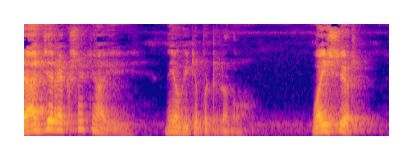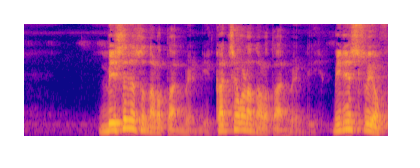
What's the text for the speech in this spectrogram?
രാജ്യരക്ഷയ്ക്കായി നിയോഗിക്കപ്പെട്ടിരുന്നു. വൈശ്യർ ബിസിനസ് നടത്താൻ വേണ്ടി കച്ചവടം നടത്താൻ വേണ്ടി ministry of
